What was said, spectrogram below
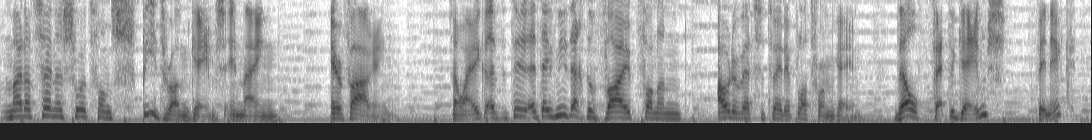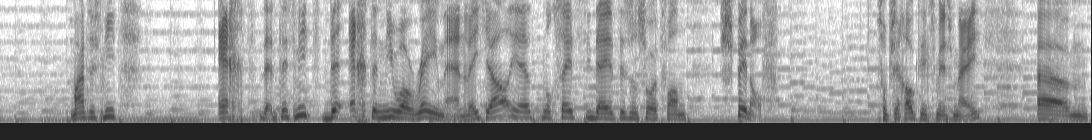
Maar dat zijn een soort van speedrun games in mijn ervaring. Zeg maar, ik, het, het, heeft niet echt de vibe van een ouderwetse 2D platform game. Wel vette games, vind ik. Maar het is niet echt... Het is niet de echte nieuwe Rayman, weet je wel? Je hebt nog steeds het idee, het is een soort van spin-off. Is op zich ook niks mis mee. Um,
